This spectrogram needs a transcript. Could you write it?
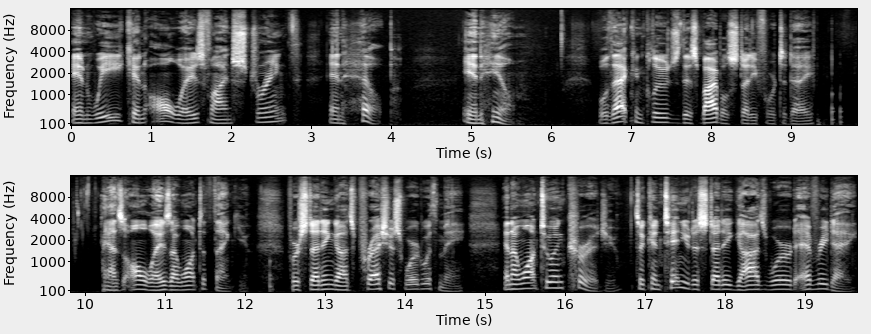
And we can always find strength and help in him. Well, that concludes this Bible study for today. As always, I want to thank you for studying God's precious Word with me, and I want to encourage you to continue to study God's Word every day.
